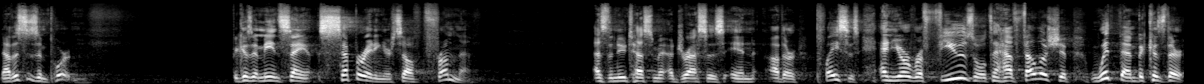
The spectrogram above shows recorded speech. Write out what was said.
Now, this is important because it means saying, separating yourself from them, as the New Testament addresses in other places. And your refusal to have fellowship with them because they're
